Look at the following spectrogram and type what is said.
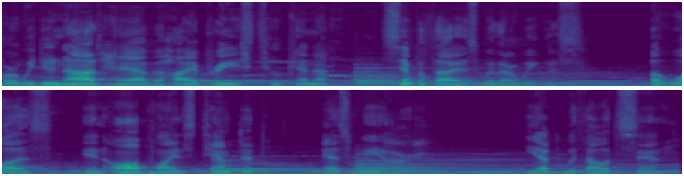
For we do not have a high priest who cannot sympathize with our weakness, but was in all points tempted as we are, yet without sin.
